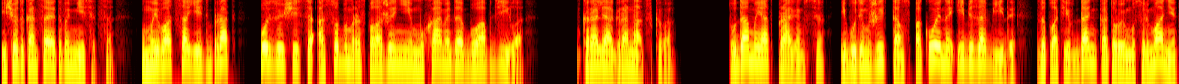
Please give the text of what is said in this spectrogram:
еще до конца этого месяца. У моего отца есть брат, пользующийся особым расположением Мухаммеда Буабдила, короля Гранадского. Туда мы и отправимся, и будем жить там спокойно и без обиды, заплатив дань, которую мусульмане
